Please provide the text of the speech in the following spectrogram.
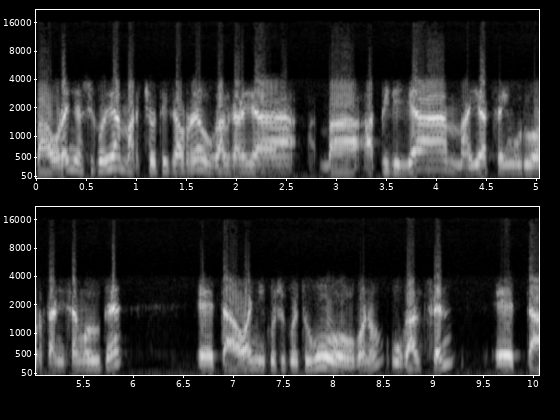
Ba, orain hasiko dira, martxotik aurrea, ugalgareia ba, apirila, maiatza inguru hortan izango dute, eta orain ikusiko ditugu, bueno, ugaltzen, eta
